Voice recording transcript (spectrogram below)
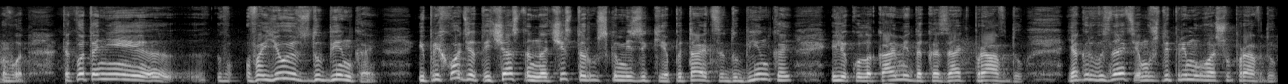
Вот. Так вот, они э, в- воюют с дубинкой и приходят и часто на чисто русском языке пытаются дубинкой или кулаками доказать правду. Я говорю, вы знаете, я, может, и приму вашу правду,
